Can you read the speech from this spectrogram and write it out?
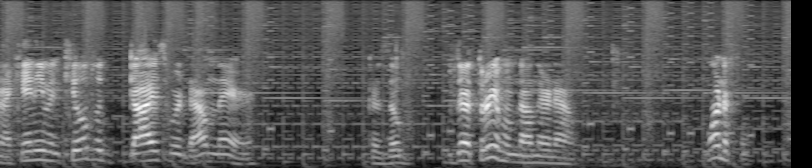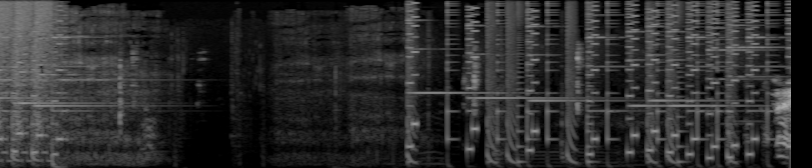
And I can't even kill the guys who are down there. Because they'll... There are three of them down there now. Wonderful. Alright.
